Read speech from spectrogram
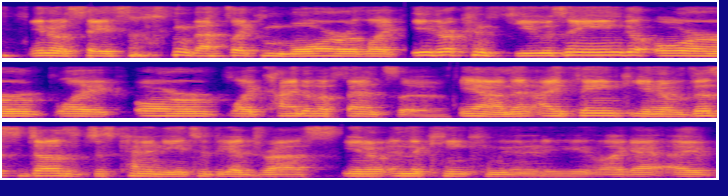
you know say something that's like more like either confusing or like or like kind of offensive yeah and then i think you know this does just kind of need to be addressed you know in the kink community like i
